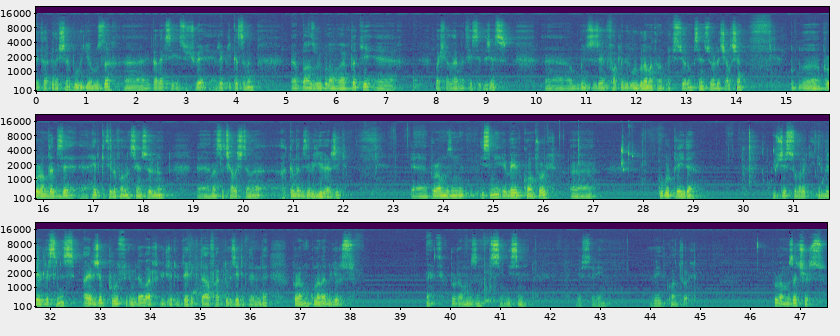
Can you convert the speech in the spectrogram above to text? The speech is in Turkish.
Evet arkadaşlar bu videomuzda e, Galaxy S3 ve replikasının e, bazı uygulamalardaki e, başarılarını test edeceğiz. E, bugün size farklı bir uygulama tanıtmak istiyorum sensörle çalışan. Bu e, programda bize e, her iki telefonun sensörünün e, nasıl çalıştığını hakkında bize bilgi verecek. E, programımızın ismi Wave Control. E, Google Play'de ücretsiz olarak indirebilirsiniz. Ayrıca Pro sürümü de var. Ücret ödeyerek daha farklı özelliklerinde programı kullanabiliyoruz. Evet, programımızın simgesini göstereyim. Wave Control. Programımızı açıyoruz.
